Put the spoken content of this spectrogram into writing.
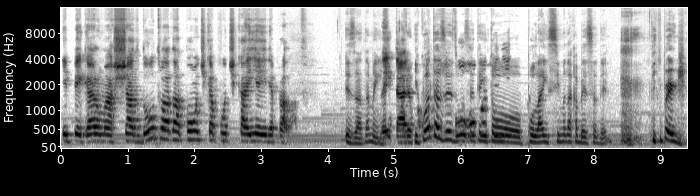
e pegar o machado do outro lado da ponte, que a ponte caía e ele ia pra lá. Exatamente. Lendário. E quantas vezes você tentou pular em cima da cabeça dele? Me perdi.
